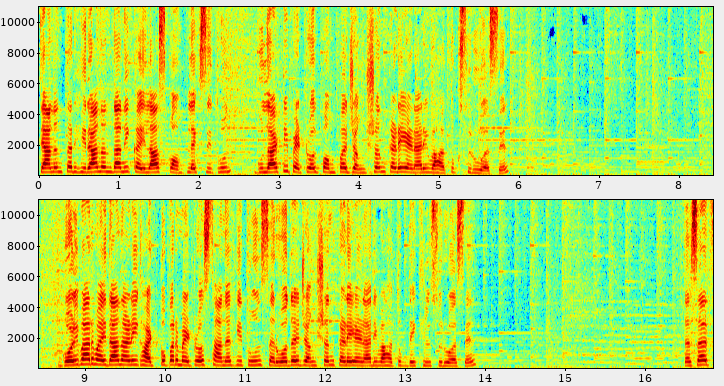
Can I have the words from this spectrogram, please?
त्यानंतर हिरानंदानी कैलास कॉम्प्लेक्स इथून गुलाटी पेट्रोल पंप जंक्शनकडे येणारी वाहतूक सुरू असेल. गोळीबार मैदान आणि घाटकोपर मेट्रो स्थानक इथून सर्वोदय जंक्शनकडे येणारी वाहतूक देखील सुरू असेल. तसंच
